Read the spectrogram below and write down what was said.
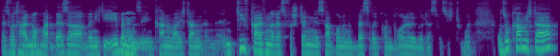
es wird halt nochmal besser, wenn ich die Ebenen mhm. sehen kann, weil ich dann ein, ein tiefgreifenderes Verständnis habe und eine bessere Kontrolle über das, was ich tue. Und so kam ich da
